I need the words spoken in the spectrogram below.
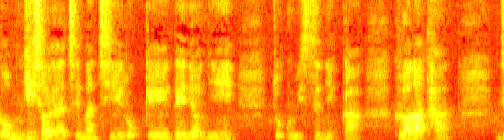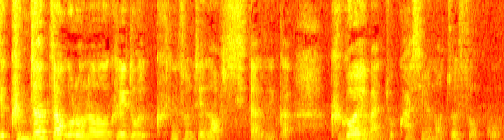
넘기셔야지만 지혜롭게 내년이 조금 있으니까 그러나 단 이제 금전적으로는 그래도 큰 손재는 없으시다 그러니까 그거에 만족하시면 어쩔 수 없고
